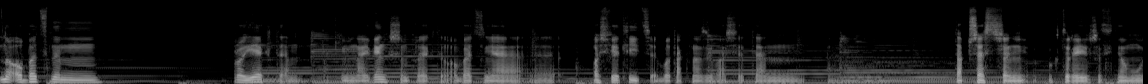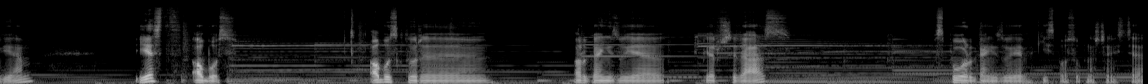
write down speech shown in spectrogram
no obecnym projektem, takim największym projektem obecnie, oświetlicy, bo tak nazywa się ten, ta przestrzeń, o której przed chwilą mówiłem, jest obóz. Obóz, który organizuje pierwszy raz, współorganizuje w jakiś sposób na szczęście,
